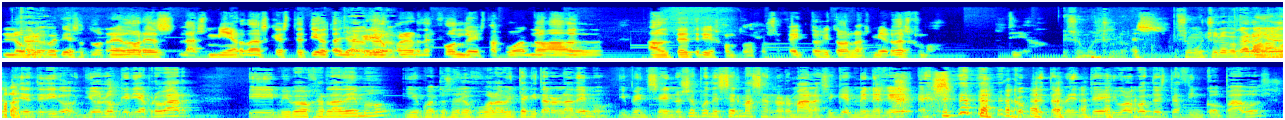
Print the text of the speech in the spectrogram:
lo Claro. único que tienes a tu alrededor es las mierdas que este tío te haya Claro, querido poner de fondo y estás jugando al, al Tetris con todos los efectos y todas las mierdas, como, tío, Eso es muy chulo. es... Eso es muy chulo, pero claro, Mola, yo mola. ya te digo, yo lo quería probar y me iba a bajar la demo y en cuanto salió el juego a la venta quitaron la demo. Y pensé, no se puede ser más anormal, así que me negué completamente. Igual cuando esté a 5 pavos.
